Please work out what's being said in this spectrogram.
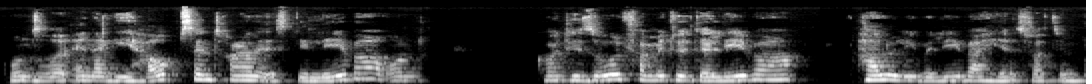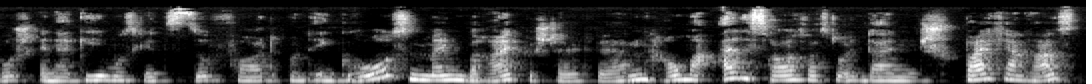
Unsere Energiehauptzentrale ist die Leber und Cortisol vermittelt der Leber, hallo liebe Leber, hier ist was im Busch, Energie muss jetzt sofort und in großen Mengen bereitgestellt werden. Hau mal alles raus, was du in deinen Speichern hast.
